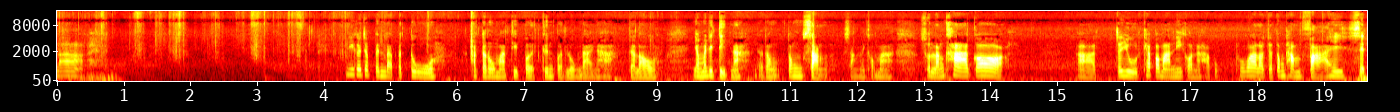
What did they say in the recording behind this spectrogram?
หน้า นี่ก็จะเป็นแบบประตูอัตโนมัติที่เปิดขึ้นเปิดลงได้นะคะ แต่เรา ยังไม่ได้ติดนะ เดี๋ยวต้องต้องสั่งสั่งให้เขามา ส่วนหลังคาก็าจะอยู่แค่ประมาณนี้ก่อนนะคะเพราะเพราะว่าเราจะต้องทำฝาให้เสร็จ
